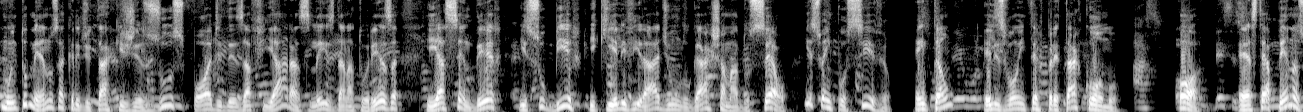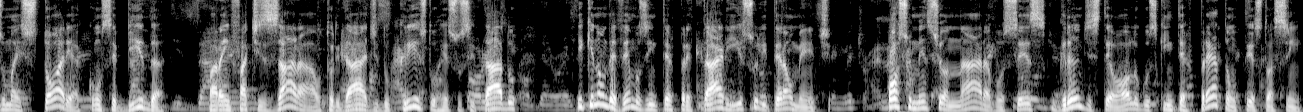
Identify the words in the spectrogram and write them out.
muito menos acreditar que Jesus pode desafiar as leis da natureza e ascender e subir e que ele virá de um lugar chamado céu. Isso é impossível. Então, eles vão interpretar como: ó, oh, esta é apenas uma história concebida para enfatizar a autoridade do Cristo ressuscitado e que não devemos interpretar isso literalmente. Posso mencionar a vocês grandes teólogos que interpretam o texto assim.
